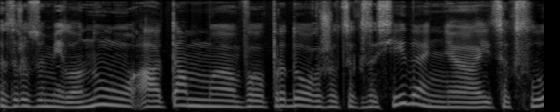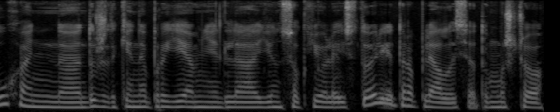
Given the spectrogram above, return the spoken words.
Зрозуміло. Ну а там е, впродовж цих засідань е, і цих слухань е, дуже такі неприємні для Юнсок Йоля історії траплялися, тому що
